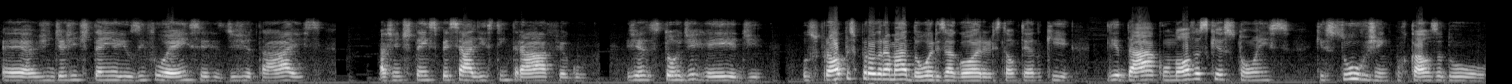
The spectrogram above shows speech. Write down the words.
É, hoje em dia a gente tem aí os influencers digitais, a gente tem especialista em tráfego, gestor de rede, os próprios programadores agora eles estão tendo que lidar com novas questões que surgem por causa do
